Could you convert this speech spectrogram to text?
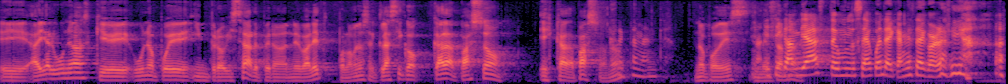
eh, hay algunas que uno puede improvisar, pero en el ballet, por lo menos el clásico, cada paso es cada paso, ¿no? Exactamente. No podés Y si cambias, todo el mundo se da cuenta de que cambiaste la coreografía.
